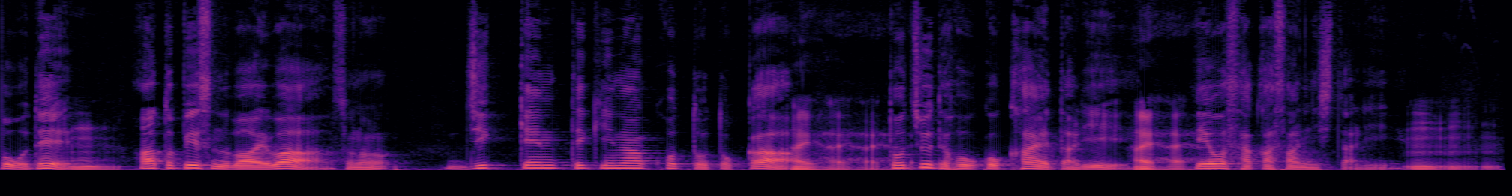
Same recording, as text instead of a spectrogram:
方で、うん。うんアートピースの場合はその実験的なこととか、はいはいはい途中で方向変えたり、はいはい絵を逆さにしたりうんうん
